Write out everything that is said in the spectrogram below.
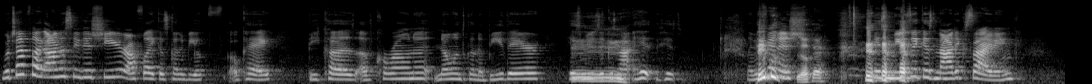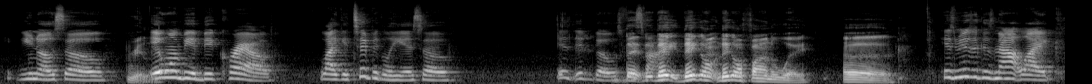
which I feel like honestly this year I feel like it's gonna be okay because of Corona. No one's gonna be there. His music is not his. his let me people. finish. Okay. His music is not exciting, you know, so Really? it won't be a big crowd like it typically is. So it, it goes. they they they gonna they gonna find a way. Uh, His music is not like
